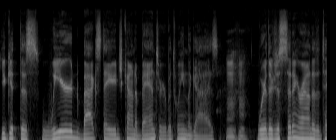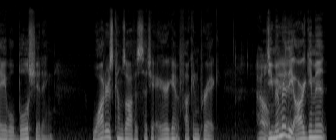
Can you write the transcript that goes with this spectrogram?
you get this weird backstage kind of banter between the guys mm-hmm. where they're just sitting around at a table bullshitting. Waters comes off as such an arrogant fucking prick. Oh, Do you remember the argument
